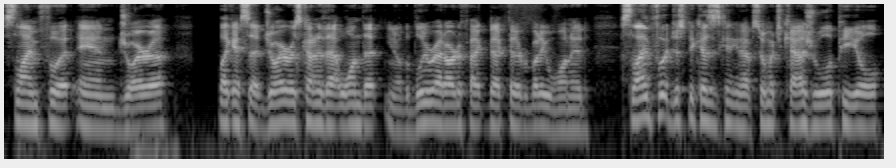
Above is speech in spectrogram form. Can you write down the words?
Slimefoot, and Jhoira. Like I said, Jhoira is kind of that one that, you know, the blue red artifact deck that everybody wanted. Slimefoot just because it's going to have so much casual appeal.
